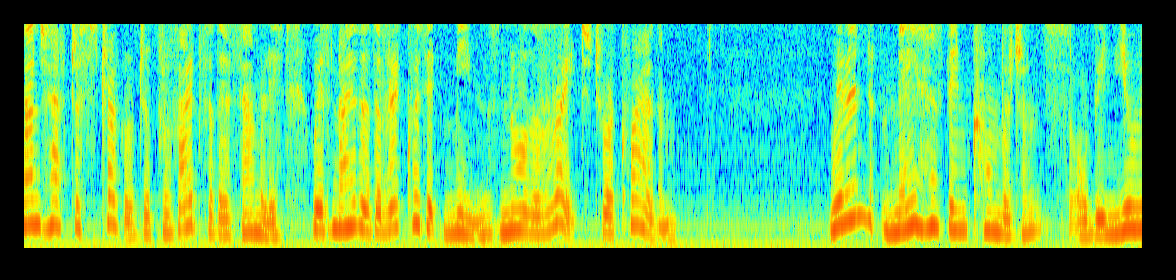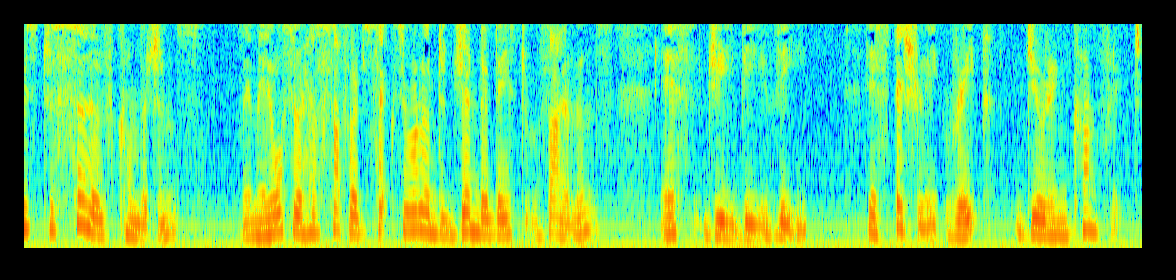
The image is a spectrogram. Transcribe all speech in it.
and have to struggle to provide for their families with neither the requisite means nor the right to acquire them. Women may have been combatants or been used to serve combatants. They may also have suffered sexual and gender-based violence, SGBV, especially rape during conflict.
